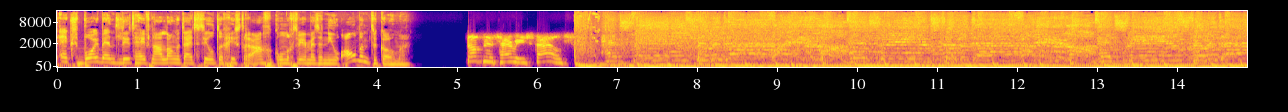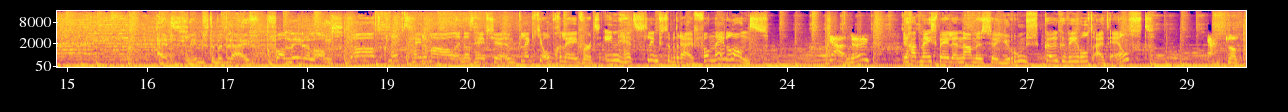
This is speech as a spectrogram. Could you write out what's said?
Welk ex-boybandlid heeft na lange tijd stilte gisteren aangekondigd weer met een nieuw album te komen? Dat is Harry Styles. Het slimste bedrijf van Nederland. Dat klopt helemaal. En dat heeft je een plekje opgeleverd in het slimste bedrijf van Nederland. Ja, leuk. Je gaat meespelen namens eh, Jeroens Keukenwereld uit Elst. Klopt.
